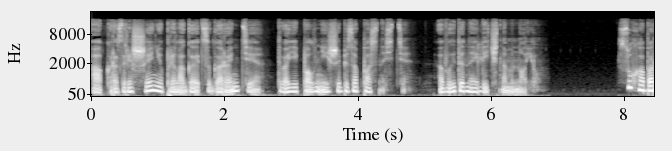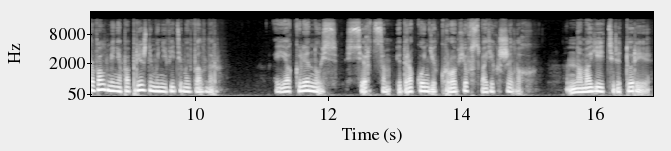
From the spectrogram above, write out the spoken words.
А к разрешению прилагается гарантия твоей полнейшей безопасности, выданная лично мною. Сухо оборвал меня по-прежнему невидимый Велнер. Я клянусь сердцем и драконьей кровью в своих жилах. На моей территории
